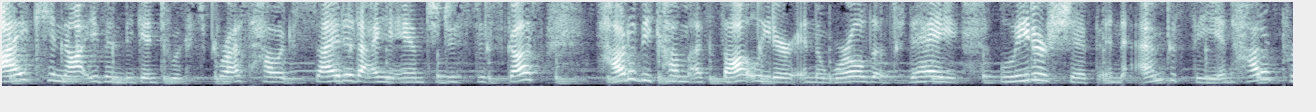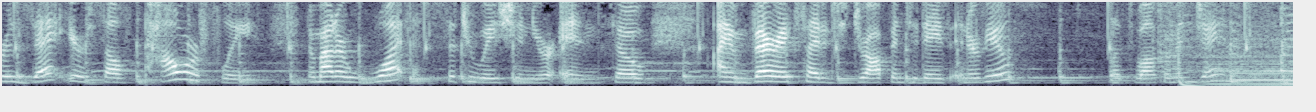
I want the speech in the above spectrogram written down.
I cannot even begin to express how excited I am to just discuss how to become a thought leader in the world of today, leadership and empathy, and how to present yourself powerfully no matter what situation you're in. So I am very excited to drop in today's interview. Let's welcome in Jane.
